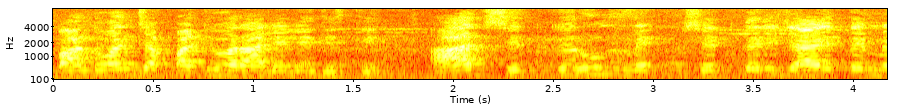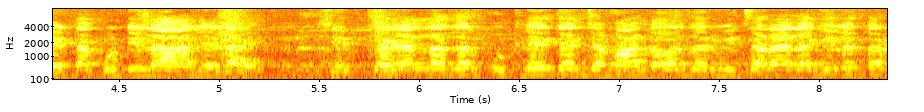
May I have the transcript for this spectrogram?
बांधवांच्या पाठीवर आलेले दिसतील. आज शेतकरून मे शेतकरी जे आहे ते मेटाकुटीला आलेला आहे. शेतकऱ्यांना जर कुठल्याही त्यांच्या बांधावर जर विचारायला गेलं तर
